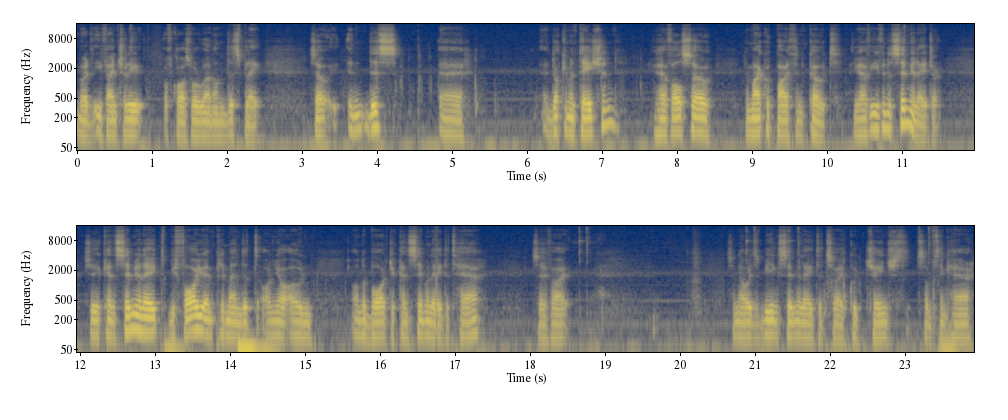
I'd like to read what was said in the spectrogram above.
But eventually of course will run on display. So in this uh, documentation you have also the MicroPython code. You have even a simulator. So you can simulate before you implement it on your own on the board you can simulate it here. So if I so now it's being simulated so I could change something here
